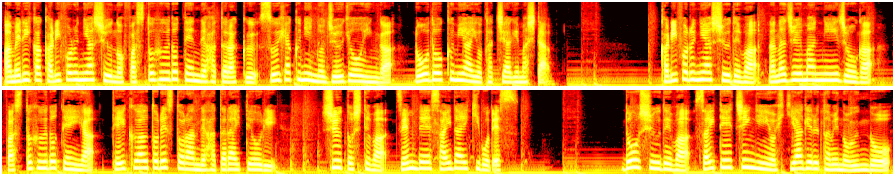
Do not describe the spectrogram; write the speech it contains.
アメリカ・カリフォルニア州のファストフード店で働く数百人の従業員が労働組合を立ち上げました。カリフォルニア州では70万人以上がファストフード店やテイクアウトレストランで働いており、州としては全米最大規模です。同州では最低賃金を引き上げるための運動、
